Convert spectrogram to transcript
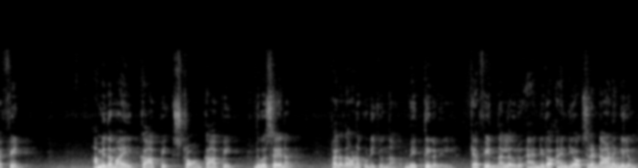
കഫീൻ. അമിതമായി കാപ്പി സ്ട്രോങ് കാപ്പി ദിവസേന പലതവണ കുടിക്കുന്ന വ്യക്തികളിൽ കഫീൻ നല്ല ഒരു ആന്റി ആന്റി ഓക്സിഡന്റ് ആണെങ്കിലും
